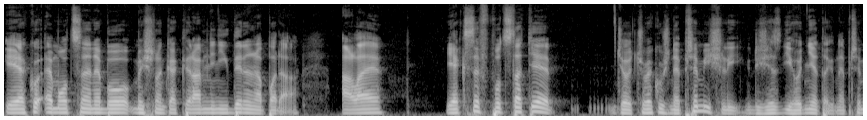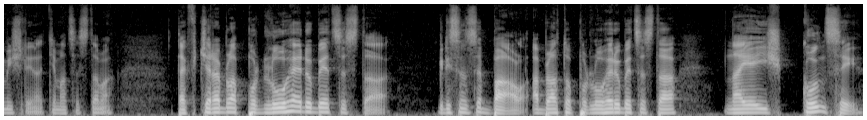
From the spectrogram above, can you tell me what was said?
je jako emoce nebo myšlenka, která mě nikdy nenapadá. Ale jak se v podstatě, že člověk už nepřemýšlí, když jezdí hodně, tak nepřemýšlí nad těma cestama. Tak včera byla po dlouhé době cesta, kdy jsem se bál a byla to po dlouhé době cesta, na jejíž konci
